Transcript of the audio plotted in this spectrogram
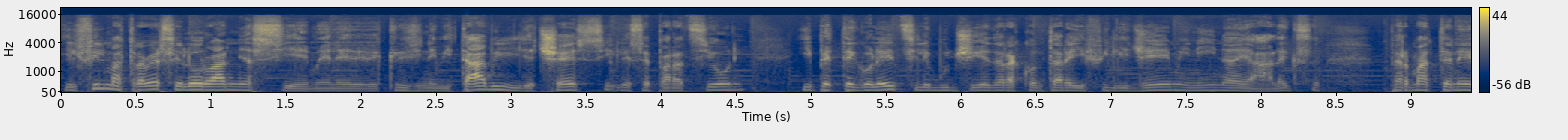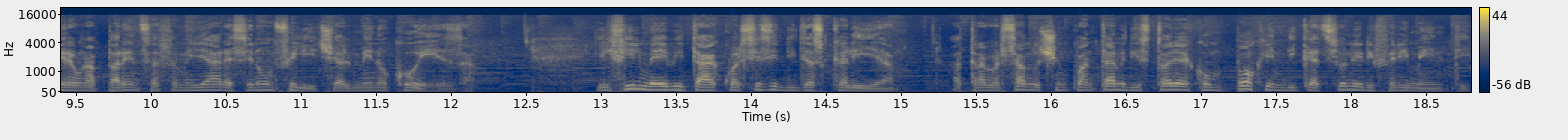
Il film attraversa i loro anni assieme, le, crisi inevitabili, gli eccessi, le separazioni, i pettegolezzi, le bugie da raccontare ai figli Jamie, Nina e Alex, per mantenere un'apparenza familiare se non felice almeno coesa. Il film evita qualsiasi didascalia, attraversando 50 anni di storia con poche indicazioni e riferimenti,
